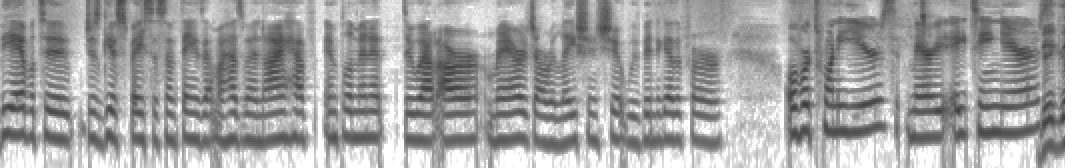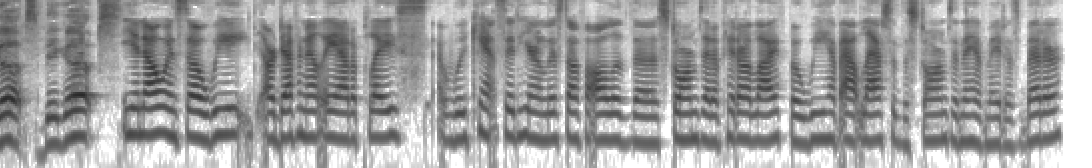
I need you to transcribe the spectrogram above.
be able to just give space to some things that my husband and I have implemented throughout our marriage, our relationship. We've been together for over 20 years, married 18 years. Big ups, big ups. You know, and so we are definitely at a place. We can't sit here and list off all of the storms that have hit our life, but we have outlasted the storms and they have made us better,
